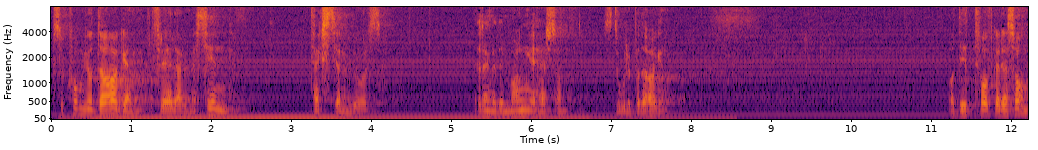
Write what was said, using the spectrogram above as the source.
Så kom jo dagen på fredag med sin tekstgjennomgåelse. Jeg regner det er mange her som stoler på dagen. Og de tolker det sånn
